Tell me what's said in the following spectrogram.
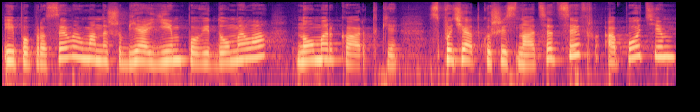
і попросили в мене, щоб я їм повідомила номер картки. Спочатку 16 цифр, а потім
